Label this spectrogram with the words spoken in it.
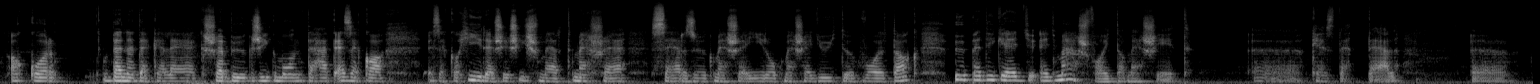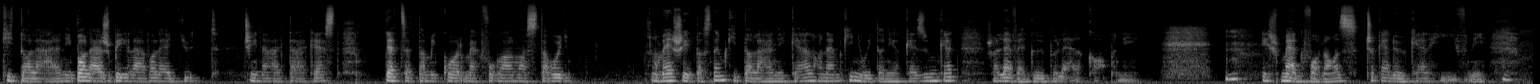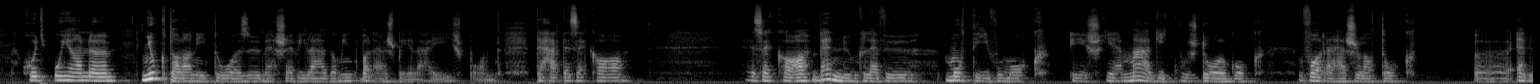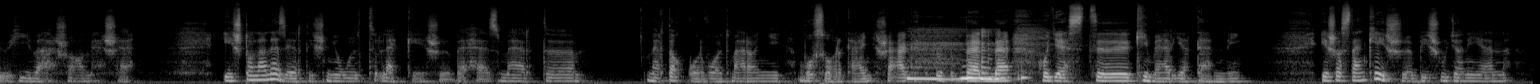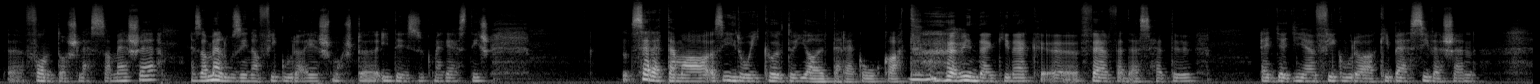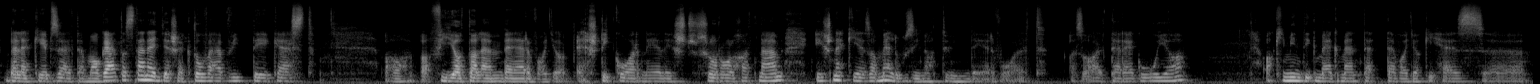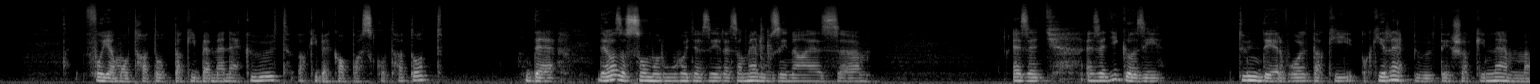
akkor Benedekelek, Sebők Zsigmond, tehát ezek a, ezek a híres és ismert mese szerzők, meseírók, mesegyűjtők voltak, ő pedig egy, egy másfajta mesét ö, kezdett el ö, kitalálni. Balázs Bélával együtt csinálták ezt. Tetszett, amikor megfogalmazta, hogy a mesét azt nem kitalálni kell, hanem kinyújtani a kezünket, és a levegőből elkapni. És megvan az, csak elő kell hívni hogy olyan nyugtalanító az ő mesevilága, mint Balázs Béláé is pont. Tehát ezek a, ezek a bennünk levő motívumok és ilyen mágikus dolgok, varázslatok előhívása a mese. és talán ezért is nyúlt legkésőbb ehhez, mert mert akkor volt már annyi boszorkányság benne, hogy ezt kimerje tenni. És aztán később is ugyanilyen fontos lesz a mese, ez a meluzina figura, és most idézzük meg ezt is, szeretem az írói költői alteregókat. Mindenkinek felfedezhető egy-egy ilyen figura, akibe szívesen beleképzelte magát, aztán egyesek tovább vitték ezt, a, a fiatalember, vagy a Esti Kornél, és sorolhatnám, és neki ez a Meluzina tündér volt az alteregója, aki mindig megmentette, vagy akihez folyamodhatott, aki bemenekült, aki bekapaszkodhatott. De, de az a szomorú, hogy azért ez a meluzina, ez, ez, egy, ez egy igazi tündér volt, aki, aki repült, és aki nem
